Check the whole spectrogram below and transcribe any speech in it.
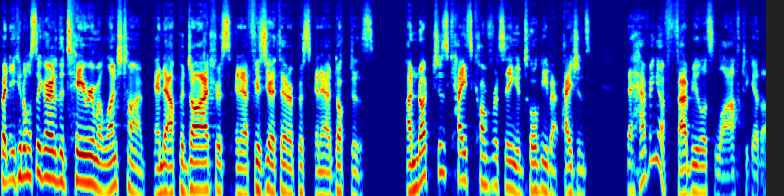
But you can also go to the tea room at lunchtime, and our podiatrists and our physiotherapists and our doctors are not just case conferencing and talking about patients, they're having a fabulous laugh together.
